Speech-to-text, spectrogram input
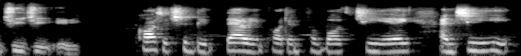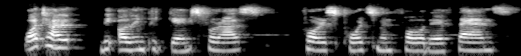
GGE? Of course, it should be very important for both GA and GE. What are the Olympic Games for us, for sportsmen, for their fans?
